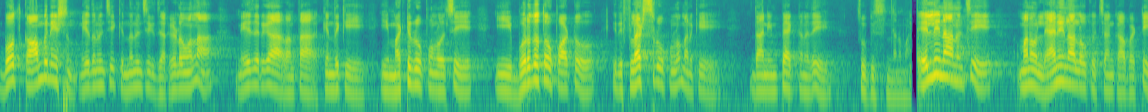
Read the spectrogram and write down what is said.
both combination మీద నుంచి కింద నుంచి జరగడం వలన మేజర్గా అదంతా కిందకి ఈ మట్టి రూపంలో వచ్చి ఈ బురదతో పాటు ఇది ఫ్లడ్స్ రూపంలో మనకి దాని ఇంపాక్ట్ అనేది చూపిస్తుంది అనమాట ఎల్లినా నుంచి మనం లానినాలోకి వచ్చాం కాబట్టి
